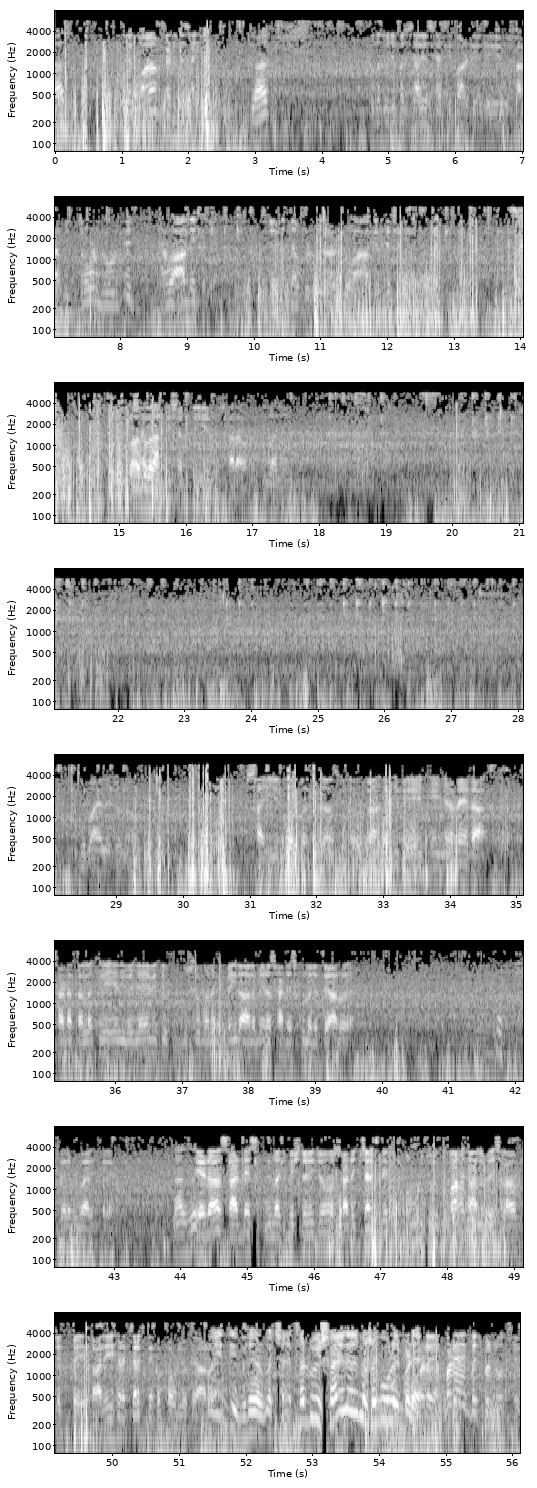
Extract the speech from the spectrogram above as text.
عام بس۔ ساری سیاسی پارٹیاں چاہیے وہ سارا کچھ تروڑ مروڑ کے وہ آگے چلے بلڈوزر آگے پھر شرط یہ سارا پورا جائے موبائل صحیح تعلق وجہ ہے کہ عالم میرا سڈے سکول تیار ہوا میرے مبارک کرے جہاں سڈے سکول مشنری چو سڈے چرچ کے کمپاؤنڈ چو واحد عالم اسلام تاریخ چرچ کے کمپاؤنڈ جو تیار سکول پڑھے بڑے بچپن جو تھے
